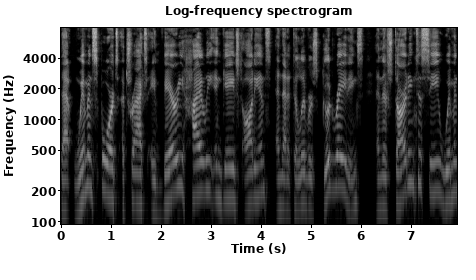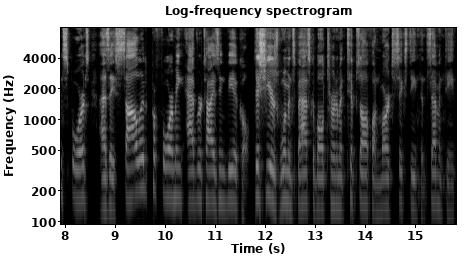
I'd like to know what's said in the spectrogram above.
that women's sports attracts a very highly engaged audience and that it delivers good ratings and they're starting to see women's sports as a solid performing advertising vehicle. This year's women's basketball tournament tips off on March 16th and 17th.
